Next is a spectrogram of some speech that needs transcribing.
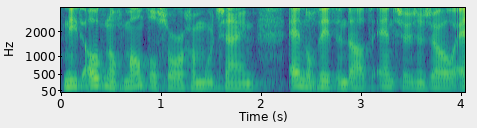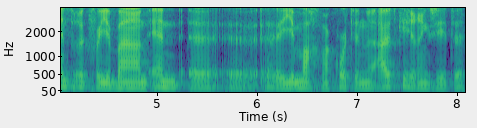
niet ook nog mantelzorger moet zijn en nog dit en dat en zus en zo en druk van je baan en eh, eh, eh, je mag maar kort in een uitkering zitten,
